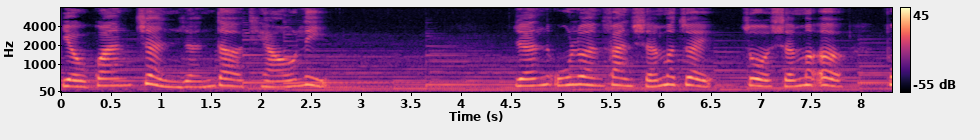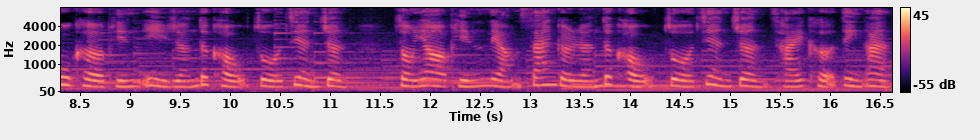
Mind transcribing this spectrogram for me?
有关证人的条例，人无论犯什么罪，做什么恶，不可凭一人的口做见证，总要凭两三个人的口做见证，才可定案。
